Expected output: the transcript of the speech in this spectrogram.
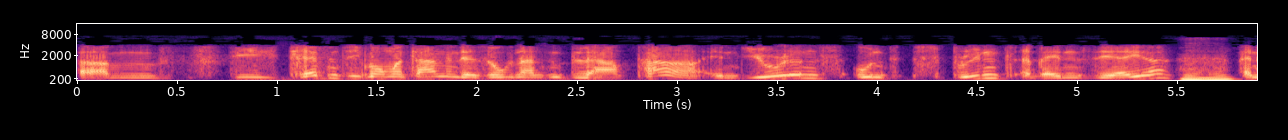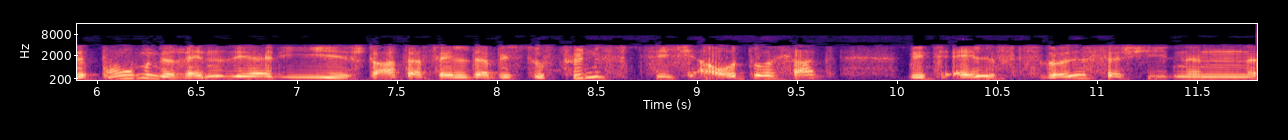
Ähm, die treffen sich momentan in der sogenannten Blancpain Endurance und Sprint Rennserie. Mhm. Eine boomende Rennserie, die Starterfelder bis zu 50 Autos hat mit elf, zwölf verschiedenen äh,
